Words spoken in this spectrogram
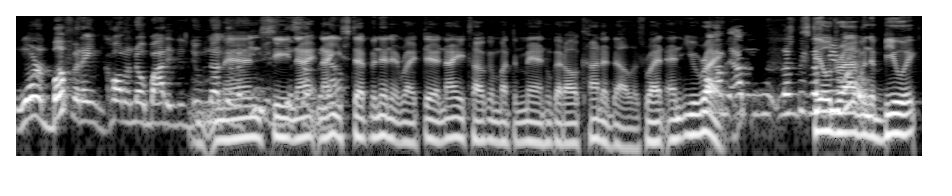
Warren Buffett ain't calling nobody to do nothing. Man, see now, now you stepping in it right there. Now you're talking about the man who got all kind of dollars, right? And you're right. I mean, I mean, let's be, Still let's driving real. a Buick,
